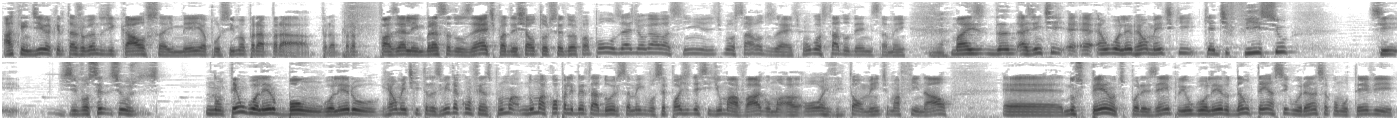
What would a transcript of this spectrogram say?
Há quem diga que ele está jogando de calça e meia por cima para fazer a lembrança do Zete, para deixar o torcedor falar, pô, o Zete jogava assim, a gente gostava do Zete. Vamos gostar do Denis também. É. Mas a gente é, é, um goleiro realmente que, que é difícil. Se, se você. Se não tem um goleiro bom, um goleiro realmente que transmite a confiança uma, numa Copa Libertadores também, que você pode decidir uma vaga uma, ou eventualmente uma final, é, nos pênaltis, por exemplo, e o goleiro não tem a segurança como teve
